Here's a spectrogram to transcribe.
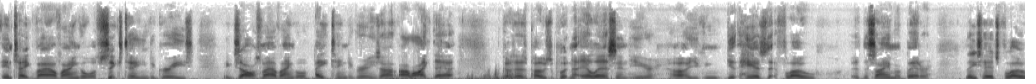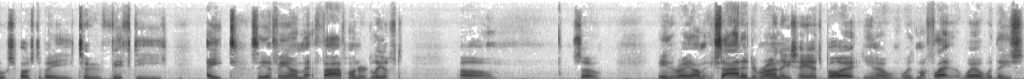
intake valve angle of 16 degrees, exhaust valve angle of 18 degrees. I, I like that because as opposed to putting an LS in here, uh, you can get heads that flow the same or better. These heads flow supposed to be 250 8 CFM at 500 lift. Um, so either way, I'm excited to run these heads, but you know, with my flat, well, with these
